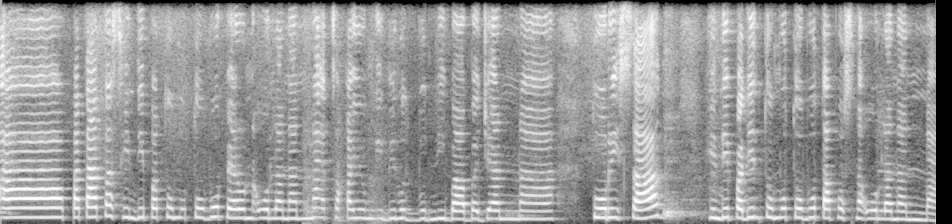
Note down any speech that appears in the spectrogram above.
ah, patatas hindi pa tumutubo pero naulanan na at saka yung ibinudbud ni Baba dyan na turisag, hindi pa din tumutubo tapos naulanan na.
